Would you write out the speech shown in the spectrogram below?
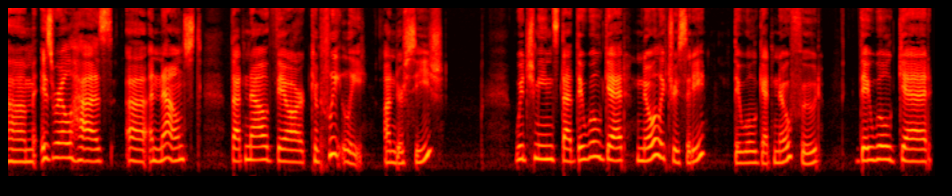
um, Israel has uh, announced that now they are completely under siege, which means that they will get no electricity, they will get no food, they will get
